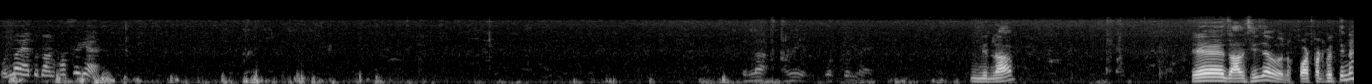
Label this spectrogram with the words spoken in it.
বললাম এত টান খাচ্ছে আমি করতে নাই। নিলাম। এ জাল ছিঁড়ে যাবে বলো? পটপট করতি না?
